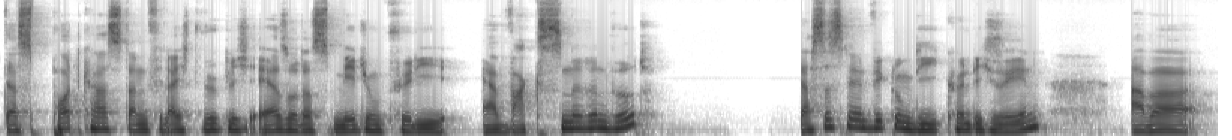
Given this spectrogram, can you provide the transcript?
dass Podcast dann vielleicht wirklich eher so das Medium für die Erwachseneren wird. Das ist eine Entwicklung, die könnte ich sehen. Aber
